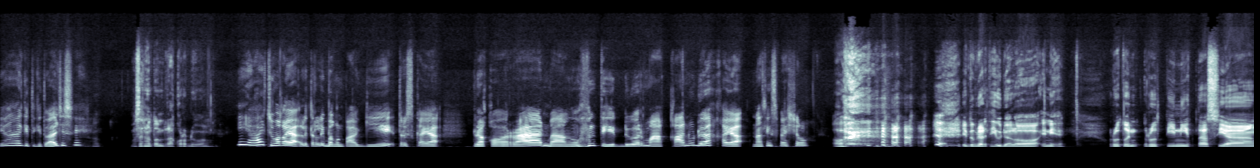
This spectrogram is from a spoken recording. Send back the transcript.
Ya gitu-gitu aja sih. Masa nonton drakor doang? Iya, cuma kayak literally bangun pagi, terus kayak drakoran, bangun, tidur, makan, udah kayak nothing special. Itu berarti udah lo ini ya rutin rutinitas yang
